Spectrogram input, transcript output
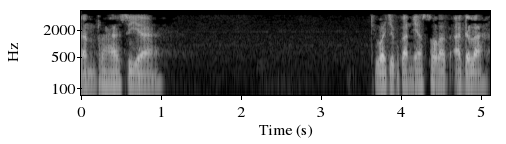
dan rahasia. Diwajibkannya sholat adalah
